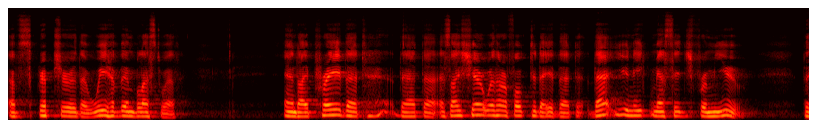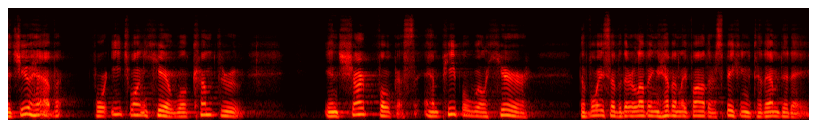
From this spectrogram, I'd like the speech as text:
of Scripture that we have been blessed with and I pray that, that uh, as I share with our folk today, that that unique message from you that you have for each one here will come through in sharp focus, and people will hear the voice of their loving Heavenly Father speaking to them today.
